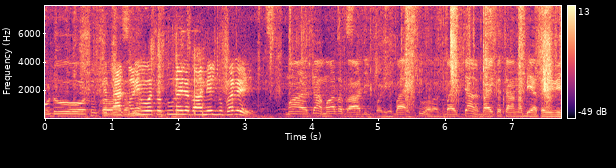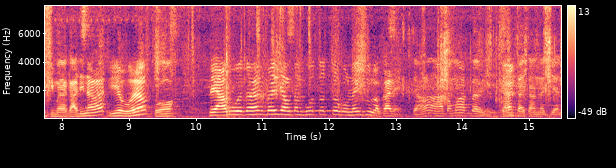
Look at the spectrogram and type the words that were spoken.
ઓડો શું તાર પડ્યું હોય તો તું લઈ લે તો આ મેલનું કરે મારે ચા મારે તો ગાડી પડી. બાઈક શું હવે? બાઈક ચા ને બાઈક ચા ના બે ત્રણ વેચી મારે ગાડી ના એ હોય તો તે આવું હોય તો હેડ દઈ જાઉં તમે ગોતો તો લઈ રકાને ચા આ તો મારતા આવી થાય જ્યાં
